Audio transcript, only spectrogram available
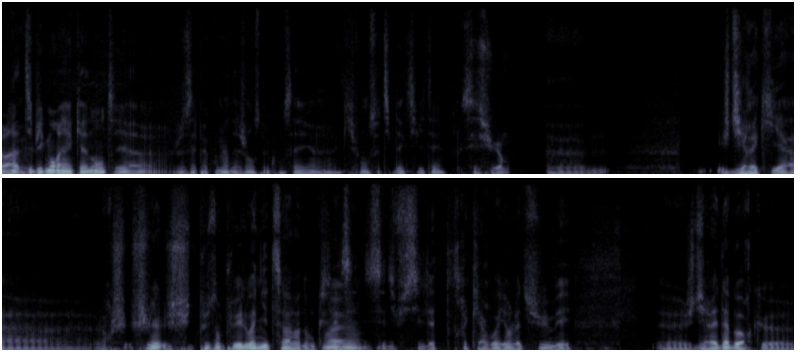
euh, typiquement, rien qu'à Nantes, il y a je ne sais pas combien d'agences de conseil euh, qui font ce type d'activité. C'est sûr. Euh, je dirais qu'il y a. Alors, je, suis de plus en plus éloigné de ça, hein, donc c'est difficile d'être très clairvoyant là-dessus, mais je dirais d'abord que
